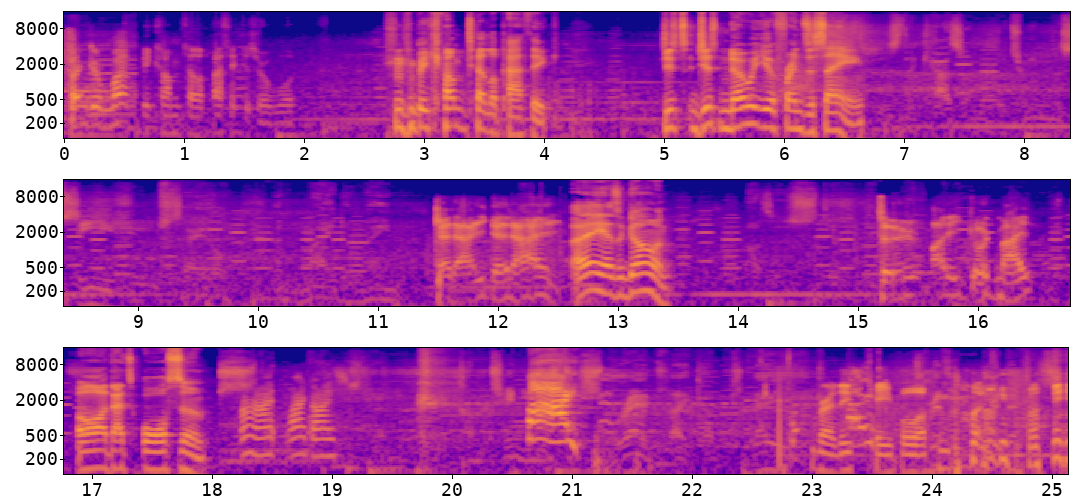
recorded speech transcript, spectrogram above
Thank you, mate. Become telepathic as a reward. Become telepathic. Just just know what your friends are saying. G'day, g'day. Hey, how's it going? Others still Do bloody good, mate. Oh, that's awesome. All right, Bye. guys. spread like a plague. Bro, these people are bloody funny.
